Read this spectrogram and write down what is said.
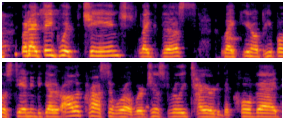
but i think with change like this like you know people standing together all across the world. We're just really tired of the covid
